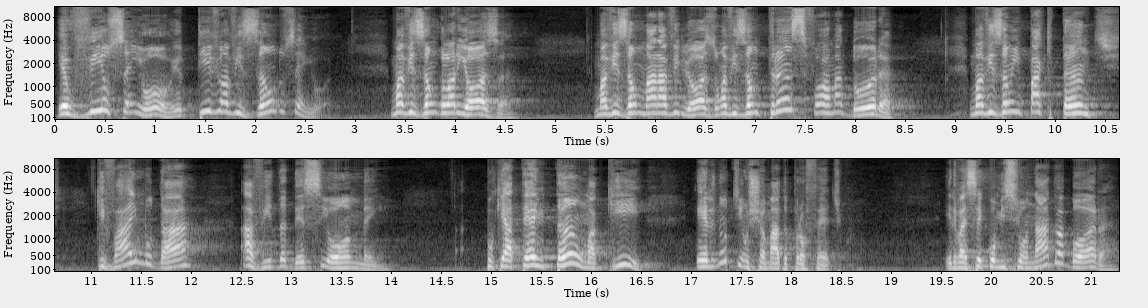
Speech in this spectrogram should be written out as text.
Eu vi o Senhor, eu tive uma visão do Senhor. Uma visão gloriosa, uma visão maravilhosa, uma visão transformadora, uma visão impactante, que vai mudar a vida desse homem. Porque até então, aqui, ele não tinha um chamado profético. Ele vai ser comissionado agora.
